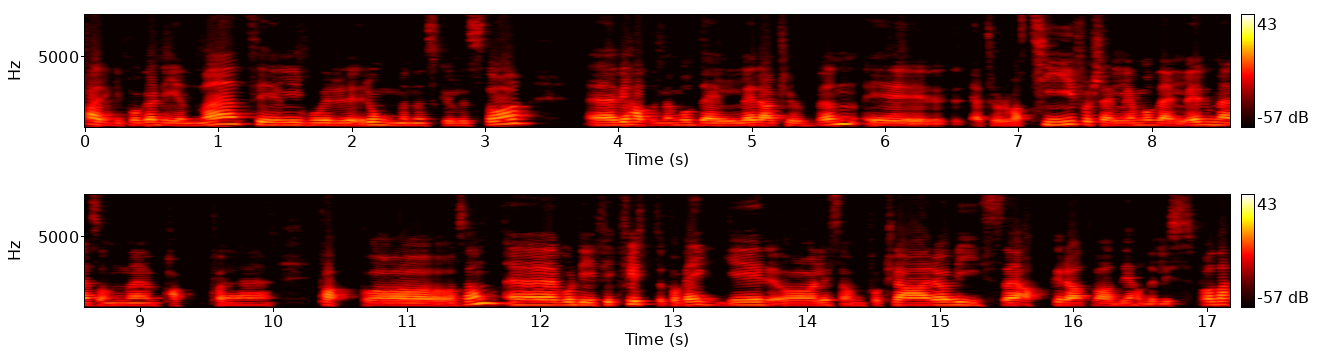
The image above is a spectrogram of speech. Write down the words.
farge på gardinene til hvor rommene skulle stå Eh, vi hadde med modeller av klubben, jeg tror det var ti forskjellige modeller med sånn eh, papp, eh, papp og, og, sånn. Hvor de fikk flytte på vegger og liksom forklare og vise akkurat hva de hadde lyst på. Da.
